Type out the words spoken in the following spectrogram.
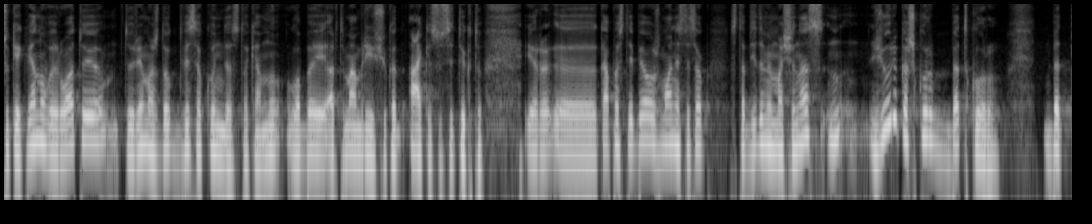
su kiekvienu vairuotoju turi maždaug dvi sekundės tokiam, nu, labai artimam ryšiui, kad akis susitiktų. Ir e, ką pastebėjau, žmonės tiesiog stabdydami mašinas, nu, žiūri kažkur bet kur. Bet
